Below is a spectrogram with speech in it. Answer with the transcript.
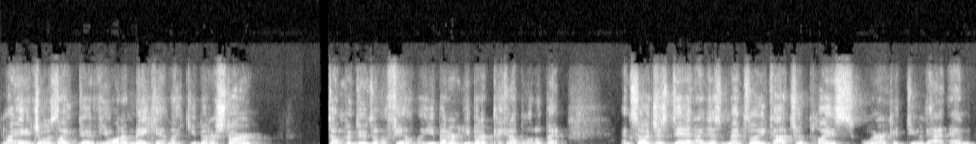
my agent was like, dude, if you want to make it, like you better start dumping dudes on the field. Like you better you better pick it up a little bit. And so I just did. I just mentally got to a place where I could do that. And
